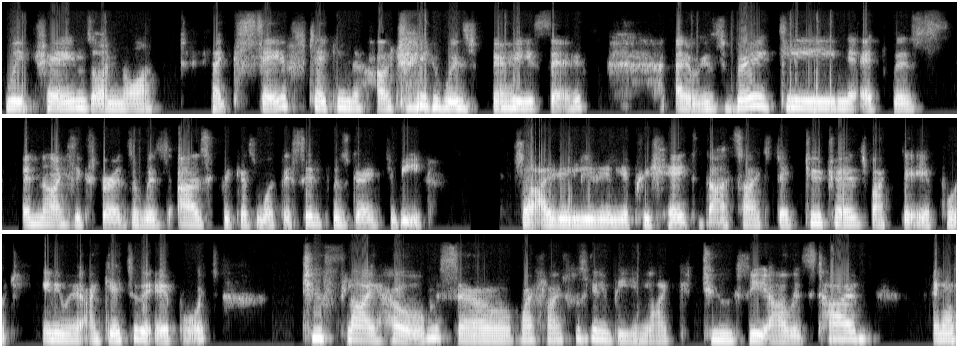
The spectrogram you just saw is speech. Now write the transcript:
where trains are not like safe. Taking the Gautrain was very safe. It was very clean. It was a nice experience. It was as quick as what they said it was going to be. So I really, really appreciated that. So I had to take two trains back to the airport. Anyway, I get to the airport to fly home. So my flight was going to be in like two, three hours' time. And I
